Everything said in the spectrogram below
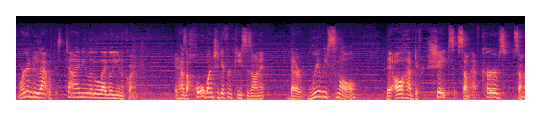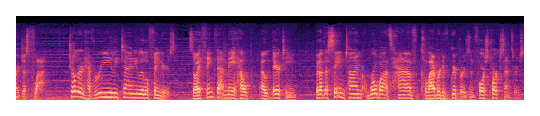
And we're going to do that with this tiny little Lego unicorn. It has a whole bunch of different pieces on it that are really small. They all have different shapes, some have curves, some are just flat. Children have really tiny little fingers, so I think that may help out their team. But at the same time, robots have collaborative grippers and force torque sensors.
